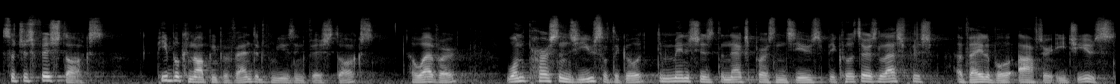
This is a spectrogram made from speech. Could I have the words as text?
such as fish stocks. People cannot be prevented from using fish stocks However, one person's use of the good diminishes the next person's use because there's less fish available after each use.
